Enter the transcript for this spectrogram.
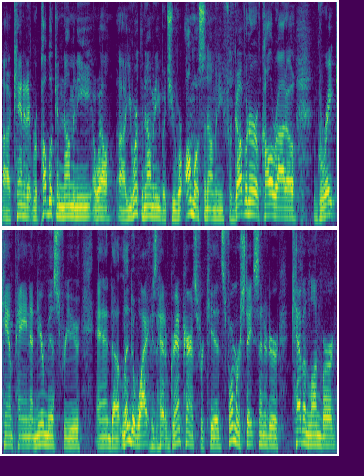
uh, candidate, Republican nominee. Well, uh, you weren't the nominee, but you were almost the nominee for governor of Colorado. Great campaign, a near miss for you. And uh, Linda White, who's the head of Grandparents for Kids, former state senator Kevin Lundberg,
